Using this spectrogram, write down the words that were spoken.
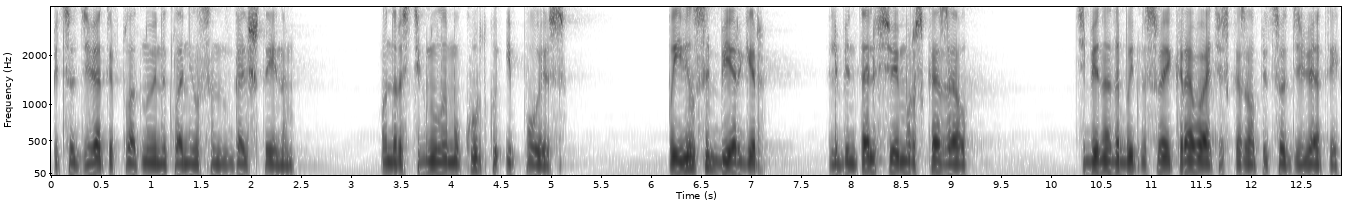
509 вплотную наклонился над Гольштейном. Он расстегнул ему куртку и пояс. Появился Бергер. Лебенталь все ему рассказал. «Тебе надо быть на своей кровати», — сказал 509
